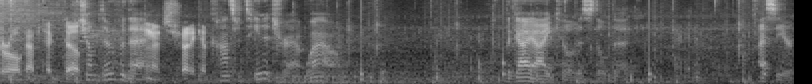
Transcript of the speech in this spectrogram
girl got picked I up. jumped over that. I'm gonna try to get. Concertina trap. Wow. The guy I killed is still dead. I see her.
